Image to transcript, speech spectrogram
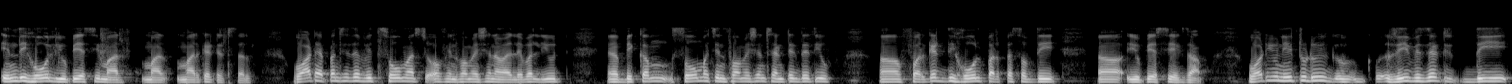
in the whole UPSC mar- mar- market itself. What happens is that with so much of information available, you uh, become so much information centric that you uh, forget the whole purpose of the uh, UPSC exam. What you need to do revisit the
